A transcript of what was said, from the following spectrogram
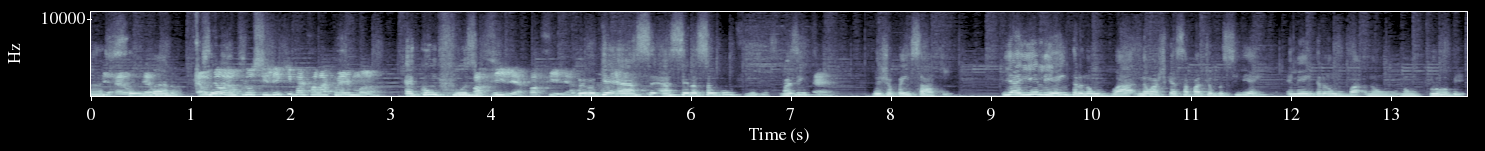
Ah, É, sei, é, mano, É, o- não, é o Bruce Lee que vai falar com a irmã, é confuso. com a cara. filha, com a filha. Porque as, as cenas são confusas. Mas enfim, É. deixa eu pensar aqui. E aí ele entra num bar. Não, acho que essa parte é o Bruce Lee ainda. Ele entra num, bar- num, num clube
